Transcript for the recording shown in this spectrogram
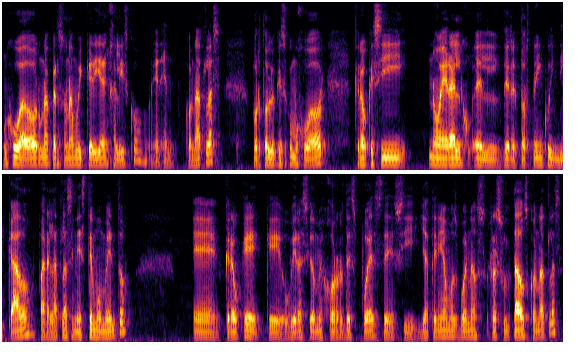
un, jugador, una persona muy querida en Jalisco, en, con Atlas, por todo lo que hizo como jugador. Creo que sí no era el, el director técnico indicado para el Atlas en este momento. Eh, creo que, que, hubiera sido mejor después de si ya teníamos buenos resultados con Atlas,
